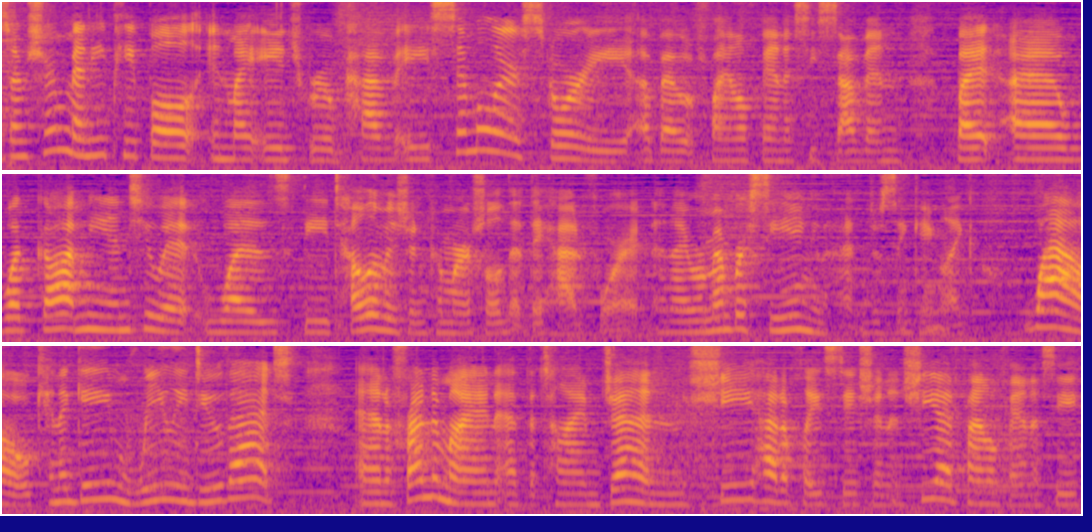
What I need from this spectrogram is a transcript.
So I'm sure many people in my age group have a similar story about Final Fantasy VII, but uh, what got me into it was the television commercial that they had for it. And I remember seeing that and just thinking like, wow, can a game really do that? And a friend of mine at the time, Jen, she had a PlayStation and she had Final Fantasy.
